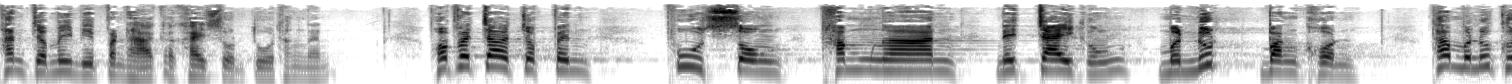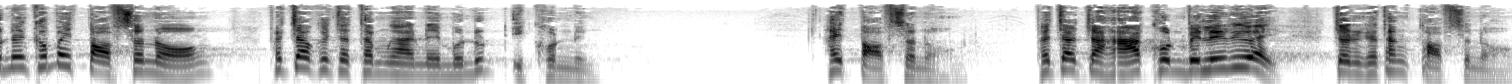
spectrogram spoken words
ท่านจะไม่มีปัญหากับใครส่วนตัวทั้งนั้น เพราะพระเจ้าจะเป็นผู้ทรงทำงานในใจของมนุษย์บางคน ถ้ามนุษย์คนนั้นเขาไม่ตอบสนอง พระเจ้าก็จะทำงานในมนุษย์อีกคนหนึ่งให้ตอบสนอง พระเจ้าจะหาคนไปเรื่อยๆ จนกระทั่งตอบสนอง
